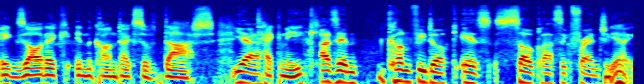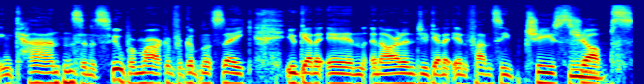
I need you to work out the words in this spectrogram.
exotic in the context of that Yeah. technique. As in, confit duck is so classic French. You Yeah. get it in cans in a supermarket, for goodness sake. You get it in, in Ireland, you get it in fancy cheese Hmm. shops.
